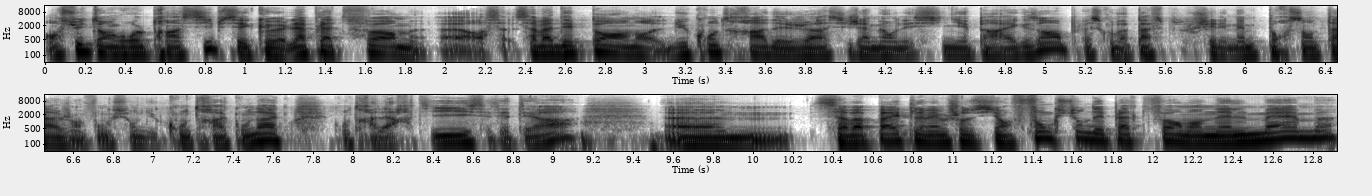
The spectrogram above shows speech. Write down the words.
Ensuite, en gros, le principe, c'est que la plateforme, alors ça, va dépendre du contrat déjà, si jamais on est signé par exemple, parce qu'on va pas toucher les mêmes pourcentages en fonction du contrat qu'on a, contrat d'artiste, etc. Euh, ça va pas être la même chose aussi en fonction des plateformes en elles-mêmes.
